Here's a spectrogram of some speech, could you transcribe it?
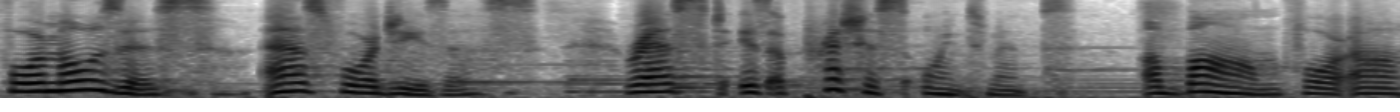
For Moses, as for Jesus, rest is a precious ointment, a balm for a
